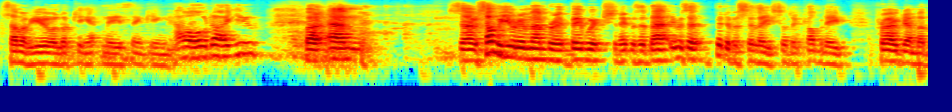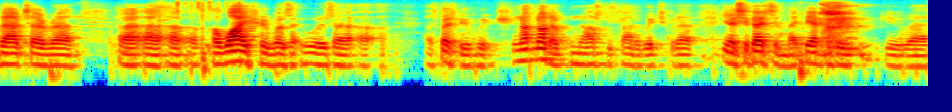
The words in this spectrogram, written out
some of you are looking at me thinking, "How old are you?" But um, so some of you remember it, Bewitched, and it was about it was a bit of a silly sort of comedy program about a, a, a, a wife who was who was a, uh, supposed to be a witch, not not a nasty kind of witch, but a, you know, supposed to make, be able to do, do uh,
